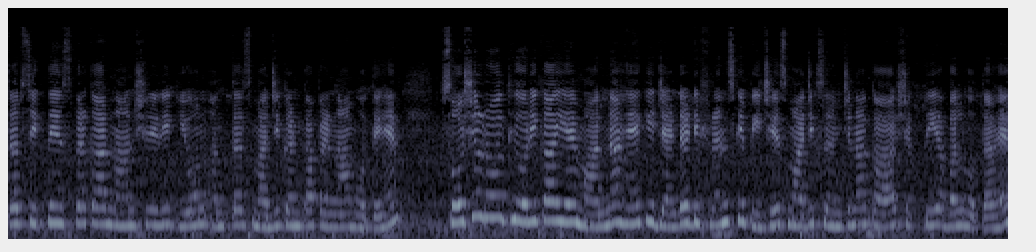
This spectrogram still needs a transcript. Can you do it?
तब सीखते हैं इस प्रकार नान शारीरिक यौन, अंतर सामाजिकरण का परिणाम होते हैं। सोशल रोल थ्योरी का यह मानना है कि जेंडर डिफरेंस के पीछे सामाजिक संरचना का शक्ति या बल होता है,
